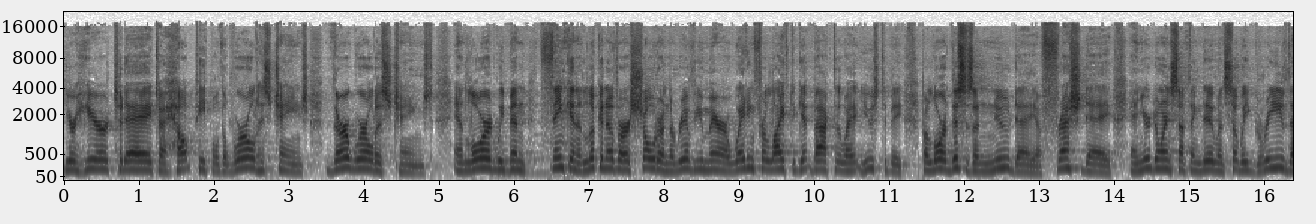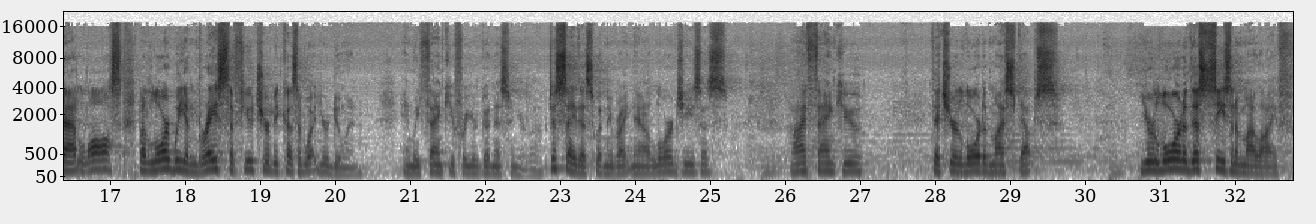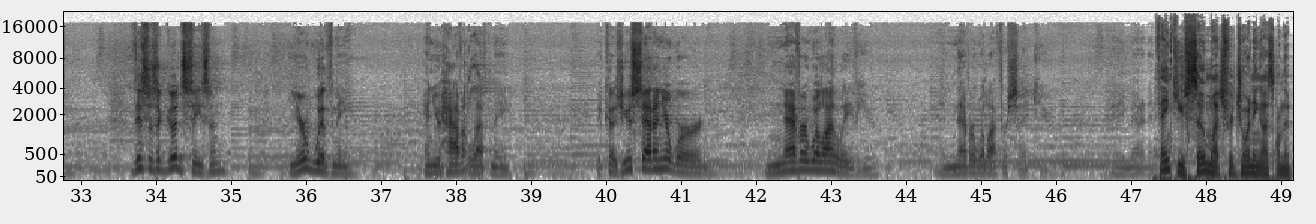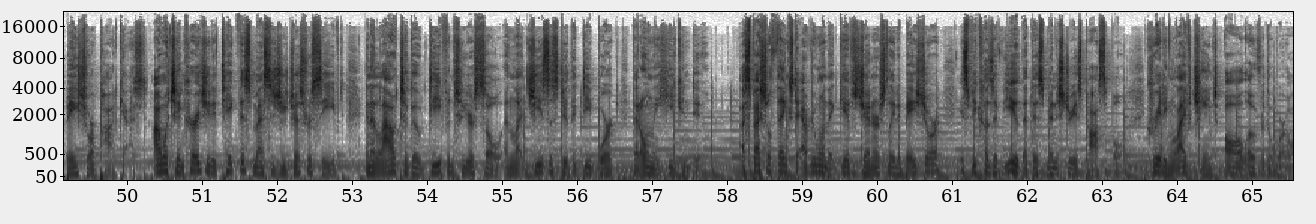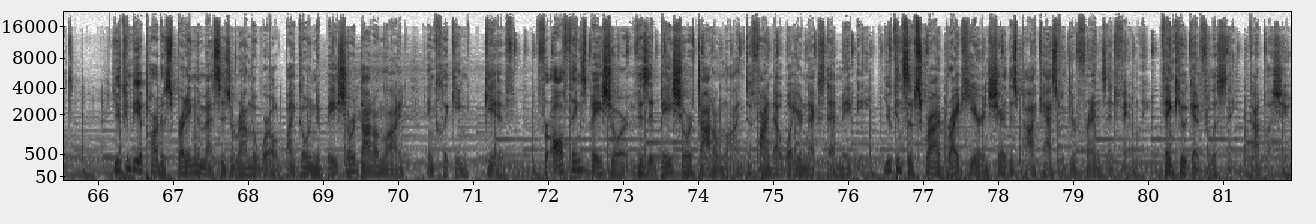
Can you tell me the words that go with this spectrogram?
you're here today to help people. The world has changed, their world has changed. And Lord, we've been thinking and looking over our shoulder in the rearview mirror, waiting for life to get back to the way it used to be. But Lord, this is a new day, a fresh day, and you're doing something new. And so we grieve that loss. But Lord, we embrace the future because of what you're doing. And we thank you for your goodness and your love. Just say this with me right now Lord Jesus, I thank you that you're Lord of my steps. You're Lord of this season of my life. This is a good season. You're with me, and you haven't left me because you said in your word, Never will I leave you, and never will I forsake you. Thank you so much for joining us on the Bayshore podcast. I want to encourage you to take this message you just received and allow it to go deep into your soul and let Jesus do the deep work that only He can do. A special thanks to everyone that gives generously to Bayshore. It's because of you that this ministry is possible, creating life change all over the world. You can be a part of spreading the message around the world by going to bayshore.online and clicking Give. For all things Bayshore, visit bayshore.online to find out what your next step may be. You can subscribe right here and share this podcast with your friends and family. Thank you again for listening. God bless you.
